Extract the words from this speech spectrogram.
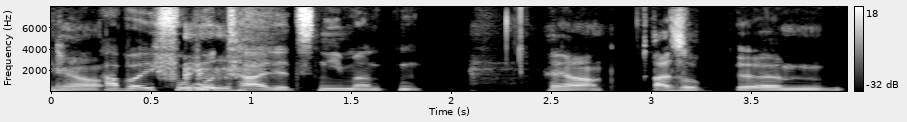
Ja. Aber ich verurteile jetzt niemanden. Ja, also, ähm,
